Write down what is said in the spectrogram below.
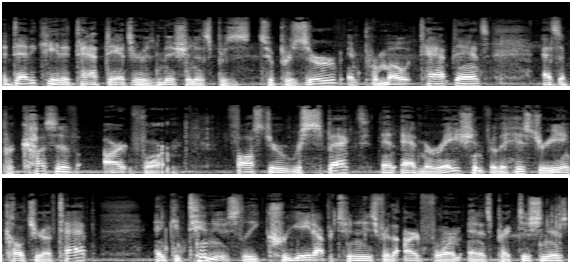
dedicated tap dancer whose mission is pres- to preserve and promote tap dance as a percussive art form, foster respect and admiration for the history and culture of tap, and continuously create opportunities for the art form and its practitioners.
